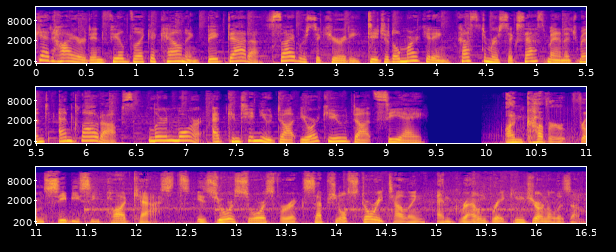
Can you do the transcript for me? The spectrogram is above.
Get hired in fields like accounting, big data, cybersecurity, digital marketing, customer success management, and cloud ops. Learn more at continue.yorku.ca. Uncover from CBC Podcasts is your source for exceptional storytelling and groundbreaking journalism.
